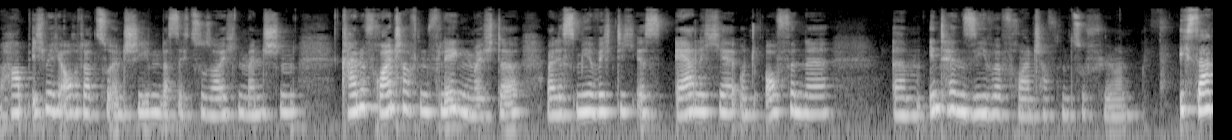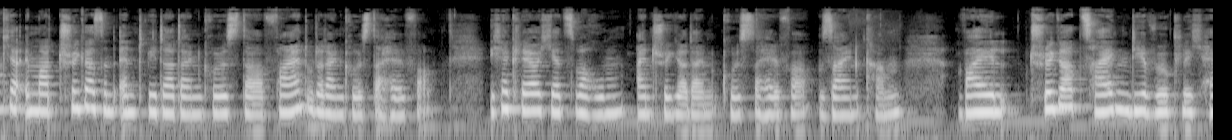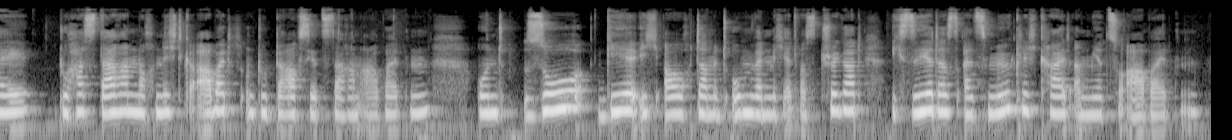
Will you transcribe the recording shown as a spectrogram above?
habe ich mich auch dazu entschieden, dass ich zu solchen Menschen keine Freundschaften pflegen möchte, weil es mir wichtig ist, ehrliche und offene, ähm, intensive Freundschaften zu führen. Ich sage ja immer, Trigger sind entweder dein größter Feind oder dein größter Helfer. Ich erkläre euch jetzt, warum ein Trigger dein größter Helfer sein kann, weil Trigger zeigen dir wirklich, hey, du hast daran noch nicht gearbeitet und du darfst jetzt daran arbeiten. Und so gehe ich auch damit um, wenn mich etwas triggert. Ich sehe das als Möglichkeit, an mir zu arbeiten.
